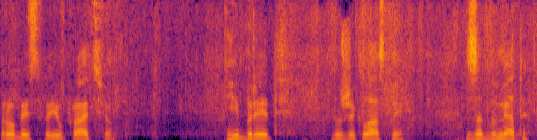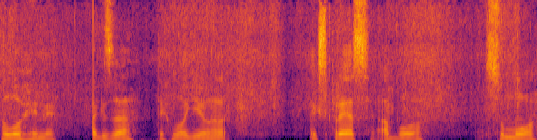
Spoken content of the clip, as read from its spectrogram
роблять свою працю. Гібрид дуже класний за двома технологіями. Як за технологією Експрес або Сумо,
